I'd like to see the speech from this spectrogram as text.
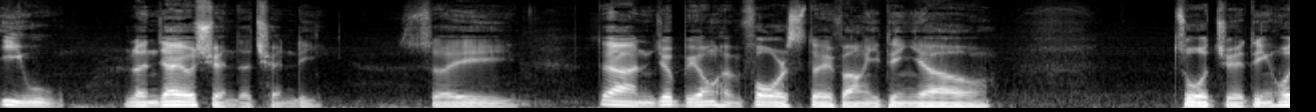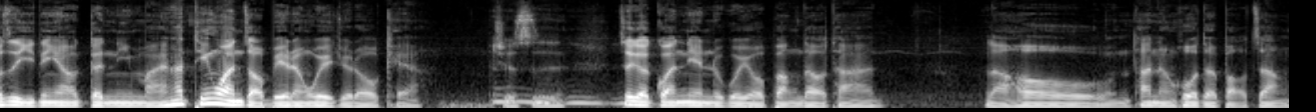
义务，人家有选的权利，所以对啊，你就不用很 force 对方一定要做决定，或是一定要跟你买。他听完找别人，我也觉得 OK 啊，就是。这个观念如果有帮到他，然后他能获得保障，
